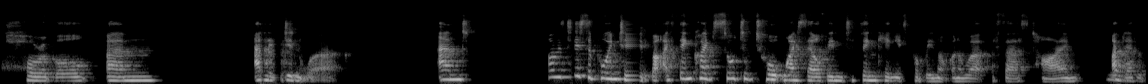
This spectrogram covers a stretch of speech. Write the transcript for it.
horrible. Um, and it didn't work. And I was disappointed, but I think I'd sort of talked myself into thinking it's probably not going to work the first time. I've never been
